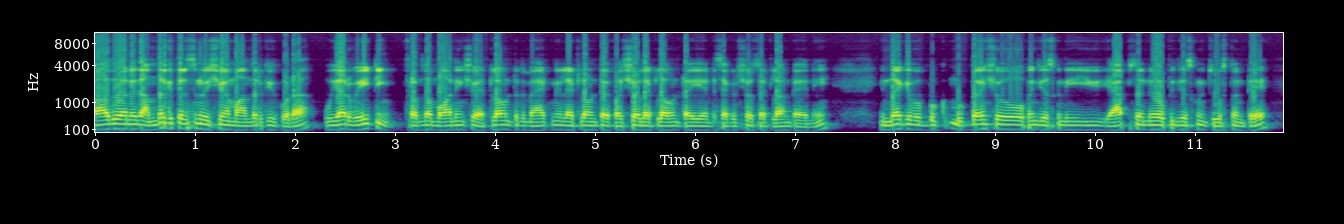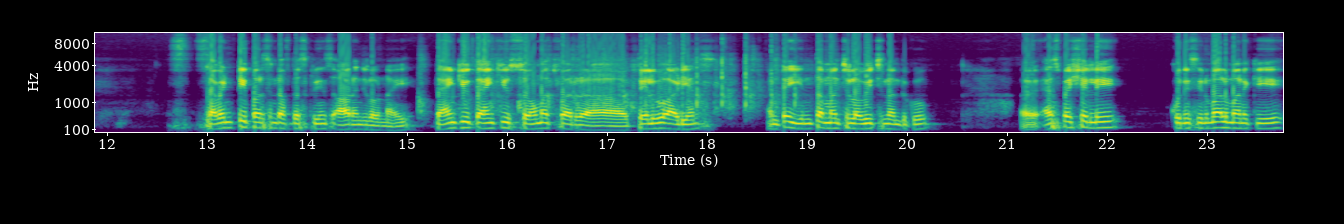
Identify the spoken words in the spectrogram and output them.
కాదు అనేది అందరికీ తెలిసిన విషయం మా అందరికీ కూడా. We're waiting from the morning show ఎట్లా ఉంటుంది మ్యాట్నీలు ఎట్లా ఉంటాయి ఫస్ట్ షోలు ఎట్లా ఉంటాయి అంటే సెకండ్ షోస్ ఎట్లా ఉంటాయని. ఇందాక book book by show open చేసుకుని ఈ యాప్స్ అన్నీ ఓపెన్ చేసుకుని చూస్తుంటే seventy percent of the screens ఆరెంజ్లో ఉన్నాయి. Thank you thank you so much for Telugu audience అంటే ఇంత మంచి లవ్ ఇచ్చినందుకు. Uh, ఎస్పెషల్లీ కొన్ని సినిమాలు మనకి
